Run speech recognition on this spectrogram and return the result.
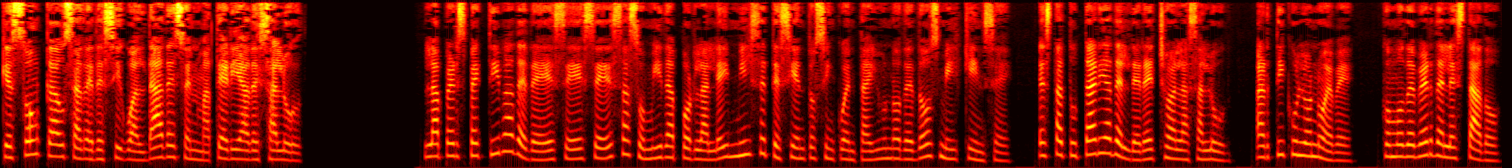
que son causa de desigualdades en materia de salud. La perspectiva de DSS es asumida por la Ley 1751 de 2015, estatutaria del derecho a la salud, artículo 9, como deber del Estado,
